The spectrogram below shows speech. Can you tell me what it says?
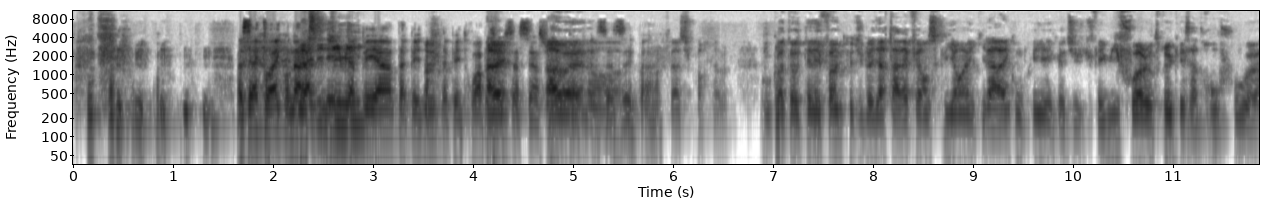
bah, c'est vrai qu'on arrête de taper 1, taper 2, taper 3 parce ah que ça c'est insupportable. Ah ouais, non, ça, c'est pas... insupportable. Ou quand tu es au téléphone que tu dois dire ta référence client et qu'il a rien compris et que tu fais 8 fois le truc et ça te rend fou. Euh...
